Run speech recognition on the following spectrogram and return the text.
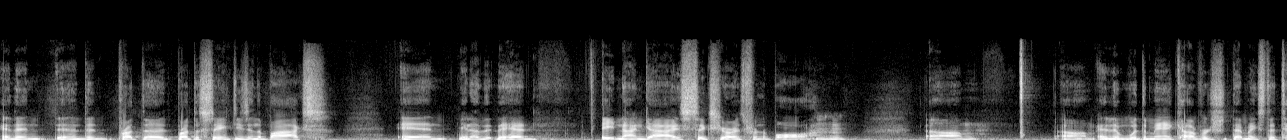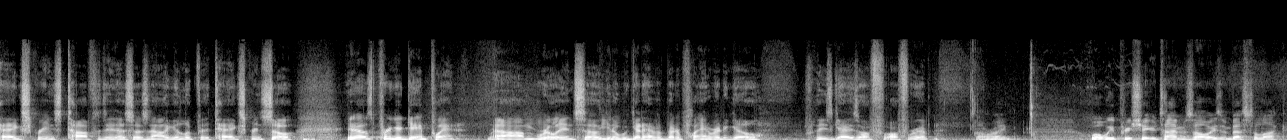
and then and then brought the brought the safeties in the box, and you know they had eight nine guys six yards from the ball. Um, Um, and then with the man coverage, that makes the tag screens tough. You know, so it's not like you look for the tag screen. So, you know, it was a pretty good game plan, um, really. And so, you know, we got to have a better plan ready to go for these guys off off rip. All right. Well, we appreciate your time as always, and best of luck.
